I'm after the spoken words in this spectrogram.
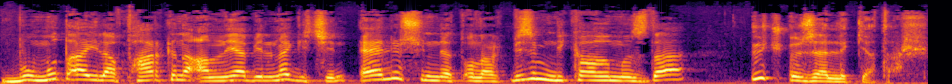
bu mut'a ile farkını anlayabilmek için ehli sünnet olarak bizim nikahımızda üç özellik yatar.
